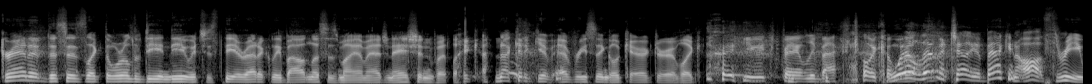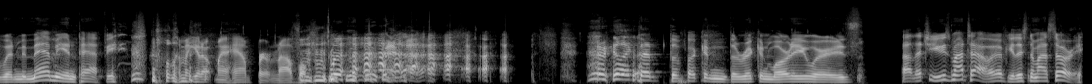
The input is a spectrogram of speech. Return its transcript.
granted, this is like the world of D and D, which is theoretically boundless as my imagination, but like, I'm not going to give every single character of like. a Huge family backstory coming Well, up. let me tell you, back in Aught Three, when my mammy and pappy, Let me get out my Hamper novel. I feel like that the fucking the Rick and Morty where he's, I'll let you use my tower if you listen to my story.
